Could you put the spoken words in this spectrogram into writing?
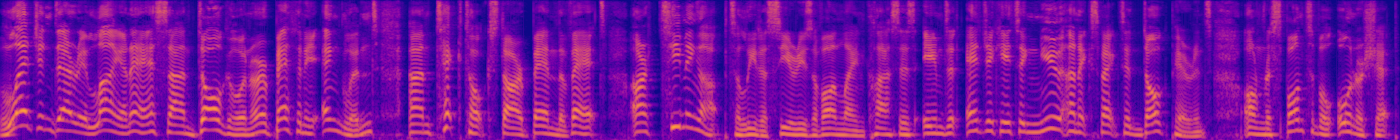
Legendary lioness and dog owner Bethany England and TikTok star Ben the Vet are teaming up to lead a series of online classes aimed at educating new and expectant dog parents on responsible ownership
